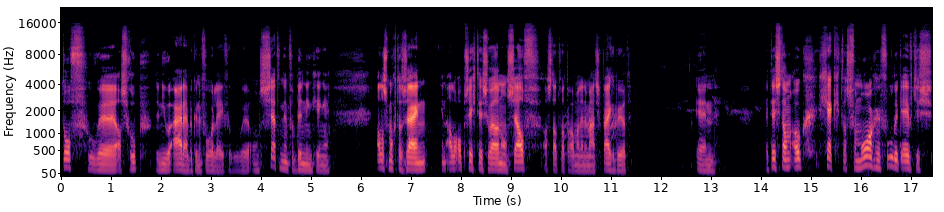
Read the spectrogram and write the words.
tof hoe we als groep de nieuwe aarde hebben kunnen voorleven. Hoe we ontzettend in verbinding gingen. Alles mocht er zijn in alle opzichten, zowel in onszelf als dat wat er allemaal in de maatschappij gebeurt. En het is dan ook gek. Het was vanmorgen, voelde ik eventjes,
